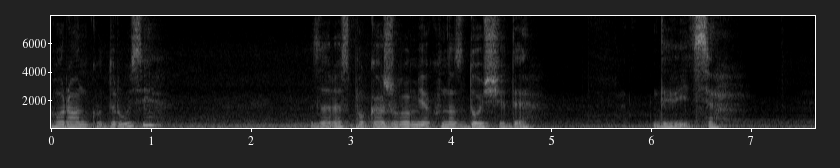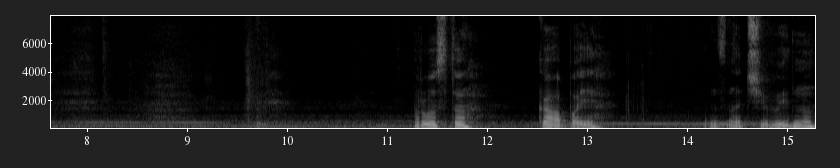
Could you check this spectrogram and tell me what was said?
Доброго ранку, друзі. Зараз покажу вам, як в нас дощ іде. Дивіться. Просто капає. Не знаю, чи видно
